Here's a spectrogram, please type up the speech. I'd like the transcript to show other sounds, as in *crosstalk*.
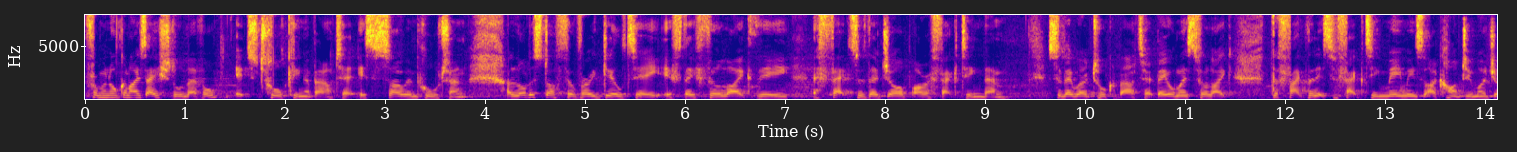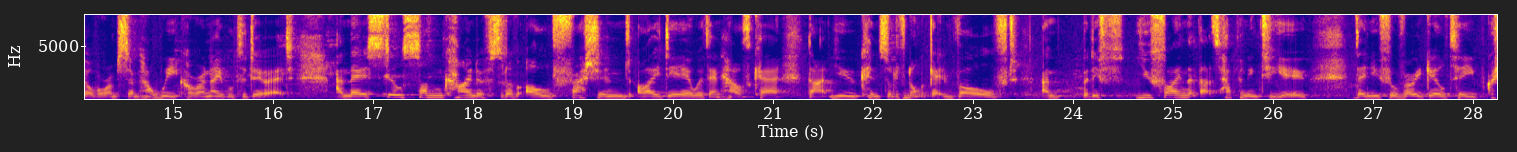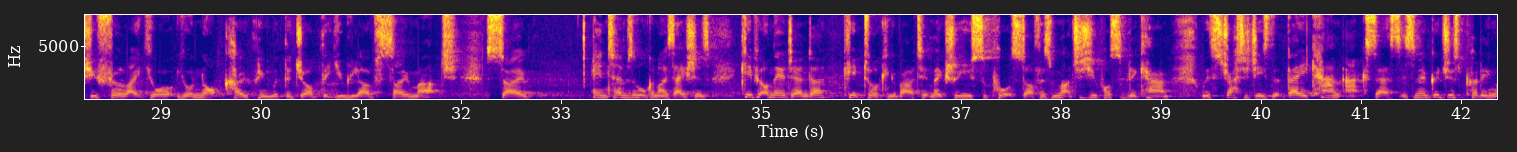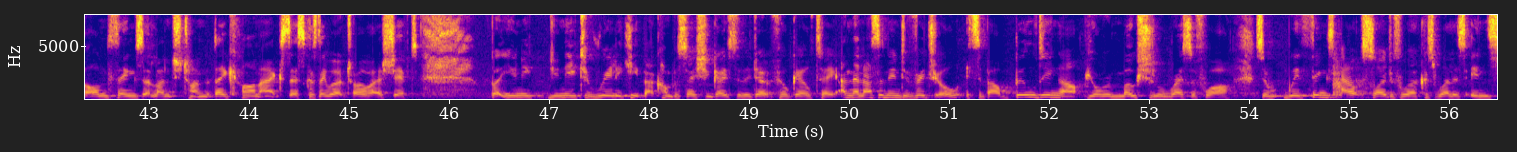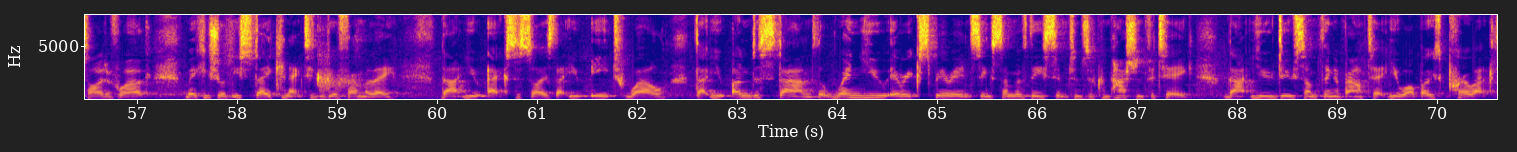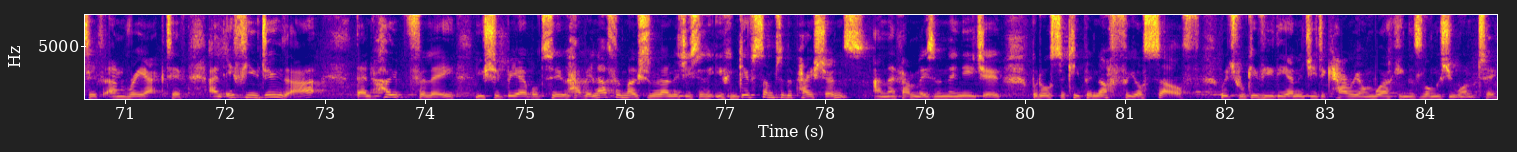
from an organisational level, it's talking about it is so important. A lot of staff feel very guilty if they feel like the effects of their job are affecting them. So they won't talk about it. They almost feel like the fact that it's affecting me means that I can't do my job or I'm somehow weak or unable to do it. And there's still some kind of sort of old fashioned idea within healthcare that you can sort of not get involved. And, but if you find that that's happening to you, then you feel very guilty because you feel like you're, you're not coping with the job that you love so much. So in terms of organisations, keep it on the agenda, keep talking about it, make sure you support staff as much as you possibly can with strategies that they can access. It's no good just putting on things at lunchtime that they *laughs* can't access because they work 12 hour shifts but you need you need to really keep that conversation going so they don't feel guilty. And then as an individual, it's about building up your emotional reservoir. So with things outside of work as well as inside of work, making sure that you stay connected with your family, that you exercise, that you eat well, that you understand that when you are experiencing some of these symptoms of compassion fatigue, that you do something about it. You are both proactive and reactive. And if you do that, then hopefully you should be able to have enough emotional energy so that you can give some to the patients and their families when they need you, but also keep enough for yourself, which will give you the energy to carry on working as long as you want to.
